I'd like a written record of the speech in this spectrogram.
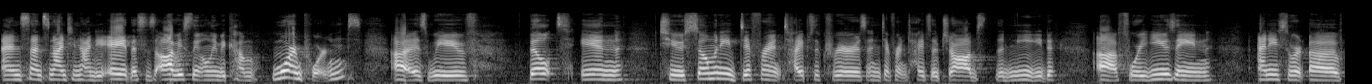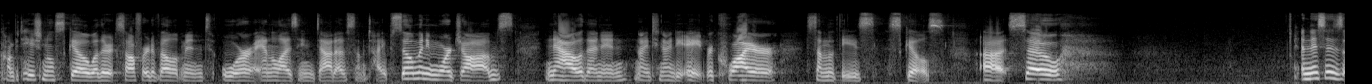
And since 1998, this has obviously only become more important uh, as we've built in to so many different types of careers and different types of jobs the need uh, for using any sort of computational skill, whether it's software development or analyzing data of some type. So many more jobs now than in 1998 require some of these skills. Uh, so, and this has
